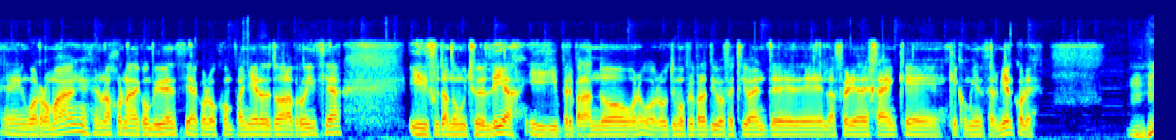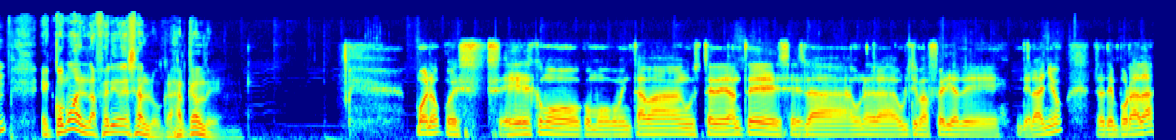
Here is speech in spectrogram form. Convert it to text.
en Guarromán, en una jornada de convivencia con los compañeros de toda la provincia y disfrutando mucho del día y preparando, bueno, pues los últimos preparativos efectivamente de la feria de Jaén que, comienza el miércoles. Eh, ¿Cómo es la feria de San Lucas, alcalde? Bueno, pues es como, como comentaban ustedes antes, es la, una de las últimas ferias de, del año, de la temporada,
